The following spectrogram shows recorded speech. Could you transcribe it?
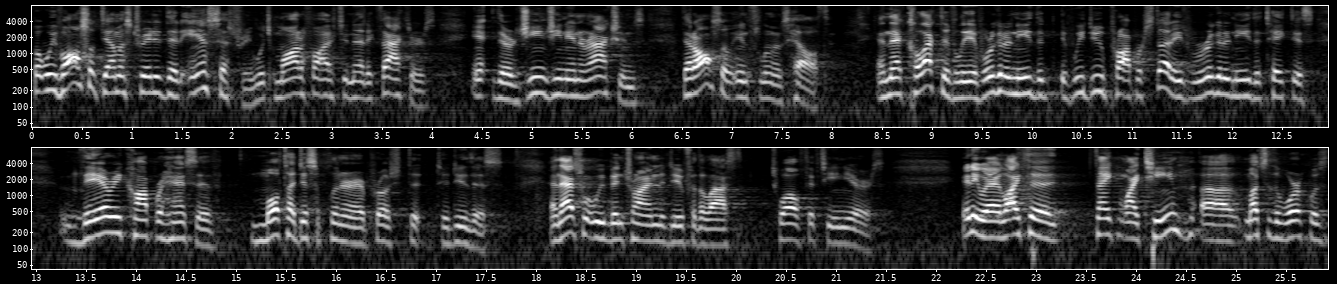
But we've also demonstrated that ancestry, which modifies genetic factors, eh, there are gene-gene interactions that also influence health. And that collectively, if we're going to need, the, if we do proper studies, we're going to need to take this very comprehensive, multidisciplinary approach to, to do this. And that's what we've been trying to do for the last 12, 15 years. Anyway, I'd like to thank my team. Uh, much of the work was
